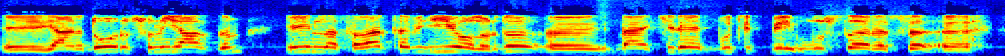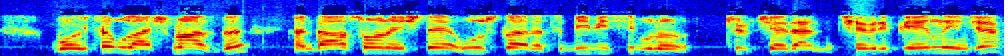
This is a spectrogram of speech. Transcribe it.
e, yani doğrusunu yazdım. Yayınlasalar tabii iyi olurdu. E, belki de bu tip bir uluslararası e, boyuta ulaşmazdı. Yani daha sonra işte uluslararası BBC bunu Türkçeden çevirip yayınlayınca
